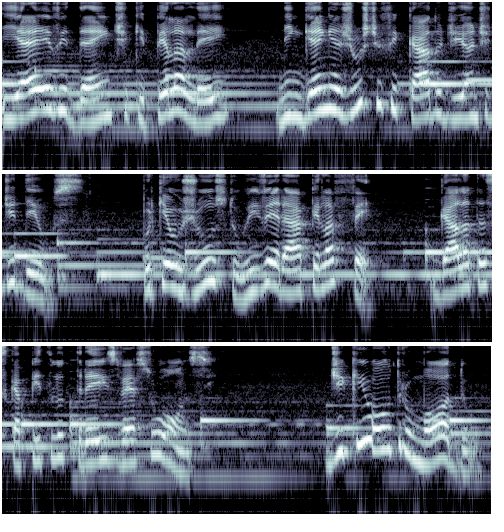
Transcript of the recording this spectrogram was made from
e é evidente que pela lei ninguém é justificado diante de Deus, porque o justo viverá pela fé. Gálatas capítulo 3, verso 11. De que outro modo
